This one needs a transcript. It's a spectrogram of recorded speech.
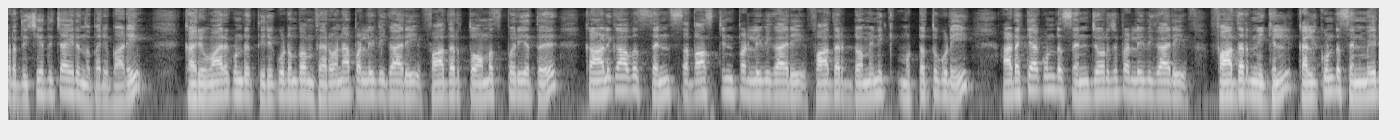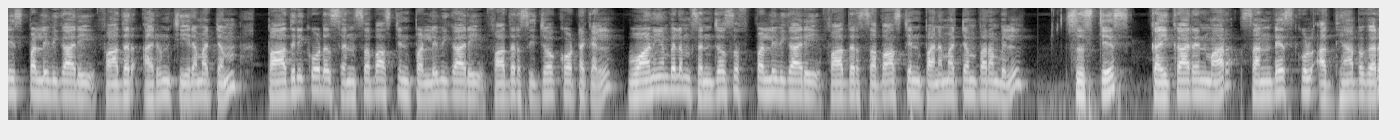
പ്രതിഷേധിച്ചായിരുന്നു പരിപാടി. കരുവാരക്കുണ്ട് തിരുകുടുംബം ഫെറോന പള്ളി വികാരി father Thomas Poriyath Kalikavu saint Sebastian പള്ളി വികാരി father Dominic Muttathukudy Adakkakundu saint George പള്ളി വികാരി father Nikhil Kalkundu saint Mary's പള്ളി വികാരി father Arun Cheeramattam Pathirikode saint Sebastian പള്ളി വികാരി father Sijo Kottakkal Vaniyambalam saint Joseph പള്ളി വികാരി father Sebastian Panamattam Parambil sisters കൈക്കാരന്മാർ സൺഡേ സ്കൂൾ അധ്യാപകർ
